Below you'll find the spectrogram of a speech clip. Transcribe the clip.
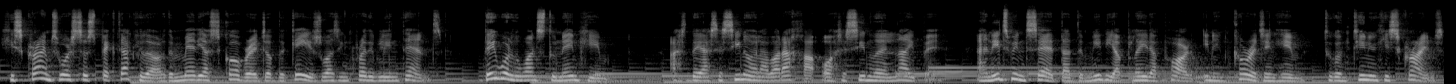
His crimes were so spectacular, the media's coverage of the case was incredibly intense. They were the ones to name him as the Asesino de la Baraja or Asesino del Naipe, and it's been said that the media played a part in encouraging him to continue his crimes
